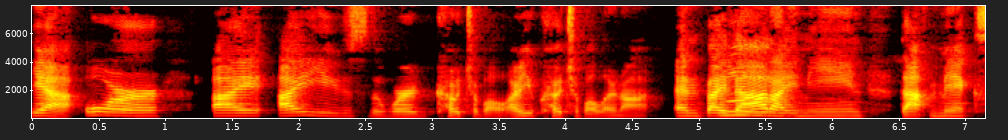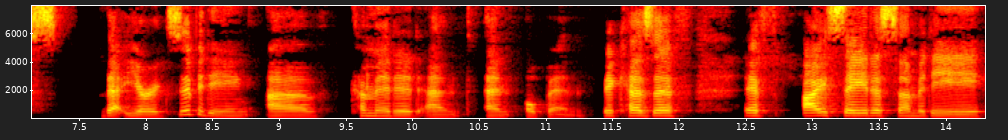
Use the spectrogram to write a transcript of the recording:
Yeah. Or I I use the word coachable. Are you coachable or not? And by mm. that I mean that mix that you're exhibiting of committed and and open. Because if if I say to somebody,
